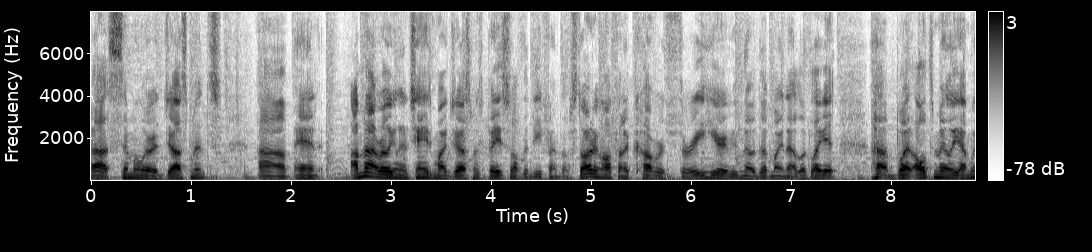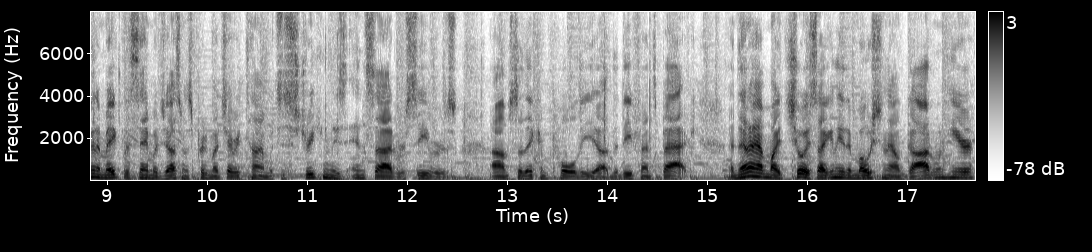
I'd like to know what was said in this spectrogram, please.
uh, similar adjustments. Um, and I'm not really going to change my adjustments based off the defense. I'm starting off in a cover three here, even though that might not look like it. Uh, but ultimately, I'm going to make the same adjustments pretty much every time, which is streaking these inside receivers um, so they can pull the uh, the defense back. And then I have my choice. I can either motion out Godwin here,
